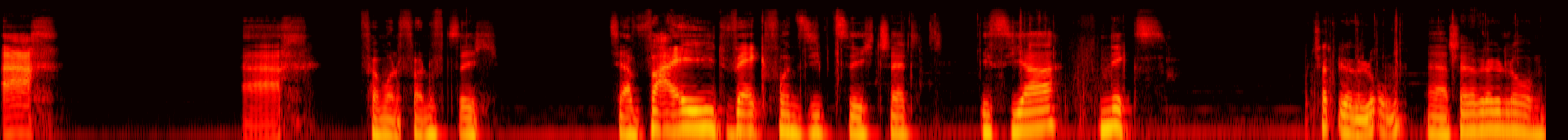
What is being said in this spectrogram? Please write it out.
Ach. Ach. 55. Ist ja weit weg von 70, Chat. Ist ja nix. Chat wieder gelogen. Ja, Chat hat wieder gelogen.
